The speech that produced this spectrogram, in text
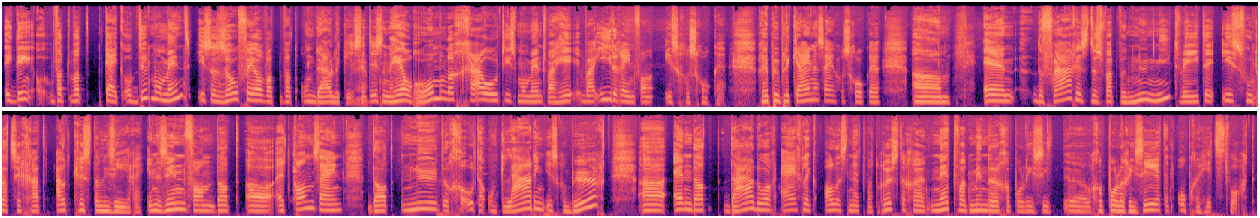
ik denk, wat, wat, kijk, op dit moment is er zoveel wat, wat onduidelijk is. Het is een heel rommelig, chaotisch moment waar, waar iedereen van is geschrokken. Republikeinen zijn geschrokken. Um, en de vraag is dus, wat we nu niet weten, is hoe dat zich gaat uitkristalliseren. In de zin van dat uh, het kan zijn dat nu de grote ontlading is gebeurd. Uh, en dat daardoor eigenlijk alles net wat rustiger, net wat minder uh, gepolariseerd en opgehitst wordt.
